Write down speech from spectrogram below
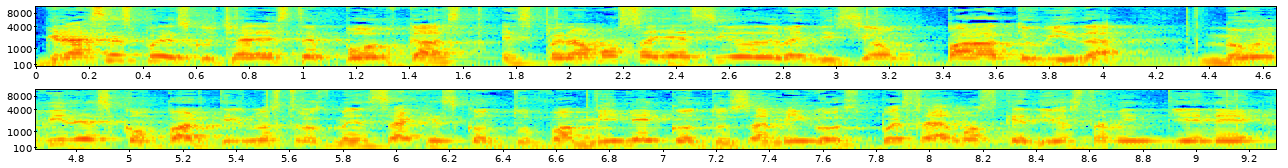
Gracias por escuchar este podcast. Esperamos haya sido de bendición para tu vida. No olvides compartir nuestros mensajes con tu familia y con tus amigos, pues sabemos que Dios también tiene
